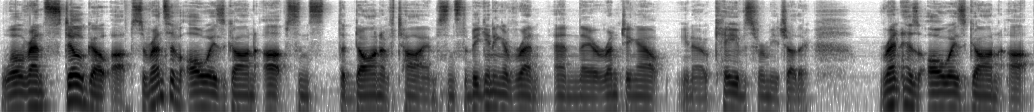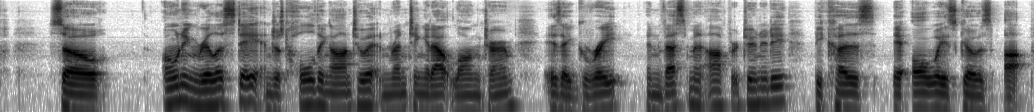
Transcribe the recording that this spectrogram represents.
will rents still go up? So rents have always gone up since the dawn of time, since the beginning of rent, and they're renting out, you know, caves from each other. Rent has always gone up. So owning real estate and just holding on to it and renting it out long term is a great investment opportunity because it always goes up.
